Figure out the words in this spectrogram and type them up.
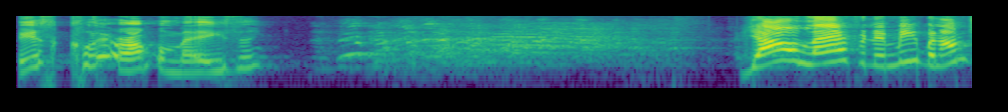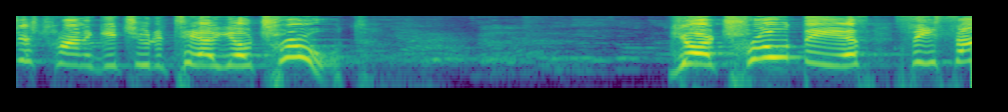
it's clear I'm amazing. Y'all laughing at me, but I'm just trying to get you to tell your truth. Your truth is, see, some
